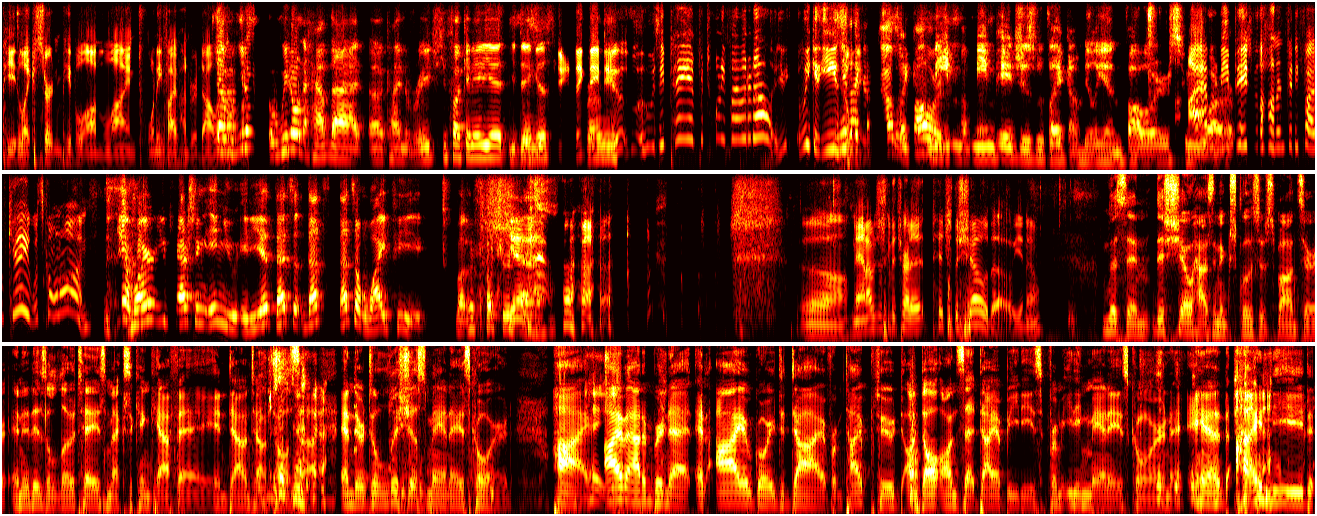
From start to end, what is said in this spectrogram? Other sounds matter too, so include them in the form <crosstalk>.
pe- like certain people online twenty five hundred dollars. Yeah, we don't we don't have that uh, kind of reach. You fucking idiot. You dingus. Do You think they do? Who, who's he paying for twenty five hundred dollars? We could easily. like a thousand like followers. or meme, something. meme pages with like a million followers who I have are a meme page with 155k. What's going on? Yeah, why aren't you cashing in, you idiot? That's a, that's that's a YP, motherfucker. yeah <laughs> <laughs> oh man, I was just gonna try to pitch the show though. You know. Listen, this show has an exclusive sponsor, and it is Elote's Mexican Cafe in downtown <laughs> Tulsa, and their delicious mayonnaise corn. Hi, Hey. I'm Adam Burnett, and I am going to die from type 2 adult onset diabetes from eating mayonnaise corn, and I need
